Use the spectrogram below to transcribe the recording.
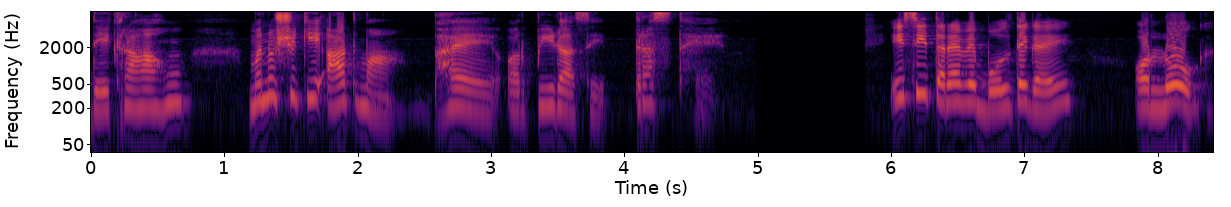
देख रहा हूँ मनुष्य की आत्मा भय और पीड़ा से त्रस्त है। इसी तरह वे बोलते गए और लोग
